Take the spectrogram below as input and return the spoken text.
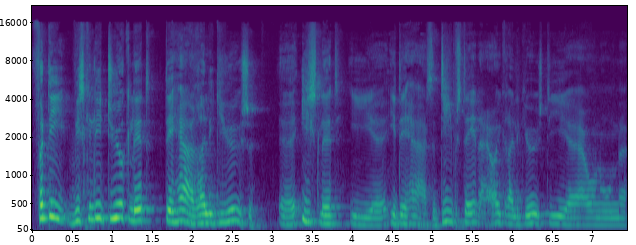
Fordi vi skal lige dyrke lidt det her religiøse øh, islet i, øh, i det her. Altså Deep State er jo ikke religiøs, de er jo nogle... Øh,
